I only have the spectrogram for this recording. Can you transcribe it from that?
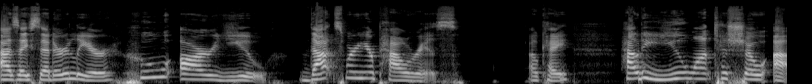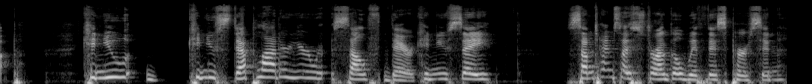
as I said earlier, who are you? That's where your power is. Okay. How do you want to show up? Can you can you step ladder yourself there? Can you say, Sometimes I struggle with this person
